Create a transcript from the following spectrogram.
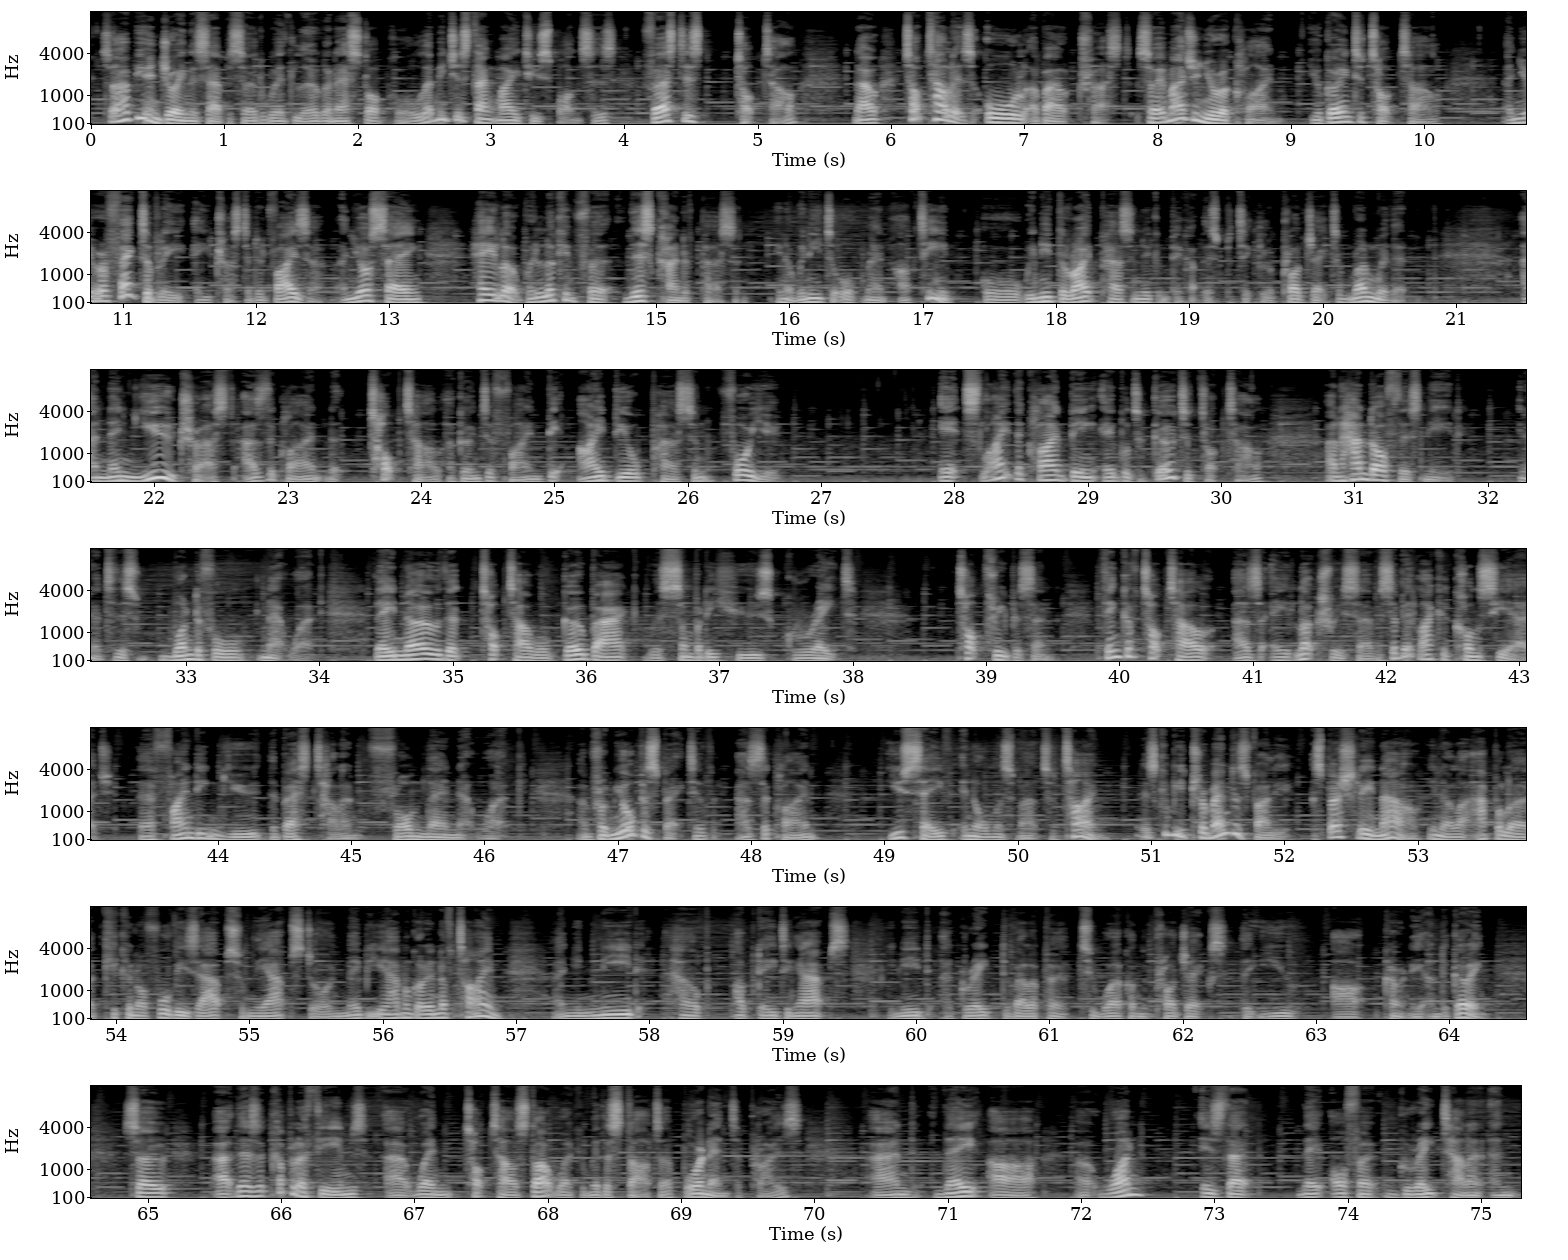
So I hope you're enjoying this episode with Logan Estop Hall. Let me just thank my two sponsors. First is TopTal. Now, TopTal is all about trust. So imagine you're a client, you're going to TopTal, and you're effectively a trusted advisor. And you're saying, hey, look, we're looking for this kind of person. You know, we need to augment our team, or we need the right person who can pick up this particular project and run with it. And then you trust, as the client, that TopTal are going to find the ideal person for you. It's like the client being able to go to TopTal and hand off this need, you know, to this wonderful network. They know that TopTal will go back with somebody who's great. Top 3%. Think of TopTal as a luxury service, a bit like a concierge. They're finding you the best talent from their network. And from your perspective, as the client, you save enormous amounts of time. This could be tremendous value, especially now. You know, like Apple are kicking off all these apps from the App Store, and maybe you haven't got enough time and you need help updating apps. You need a great developer to work on the projects that you are currently undergoing. So, uh, there's a couple of themes uh, when TopTal start working with a startup or an enterprise, and they are uh, one is that they offer great talent, and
